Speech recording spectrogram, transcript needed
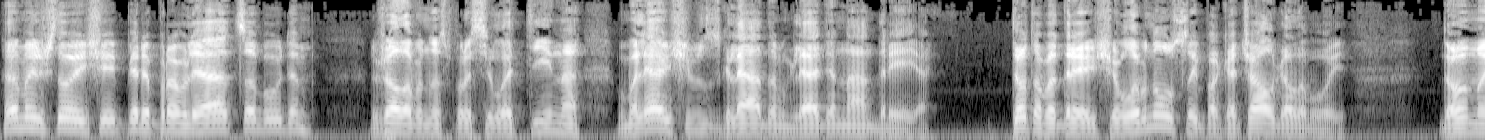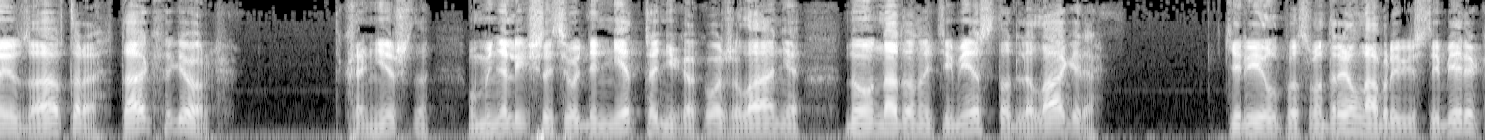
а мы что, еще и переправляться будем? — жалобно спросила Тина, умоляющим взглядом, глядя на Андрея. Тот ободряюще улыбнулся и покачал головой. — Думаю, завтра. Так, Георг? — Конечно. У меня лично сегодня нет никакого желания, но надо найти место для лагеря. Кирилл посмотрел на обрывистый берег,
